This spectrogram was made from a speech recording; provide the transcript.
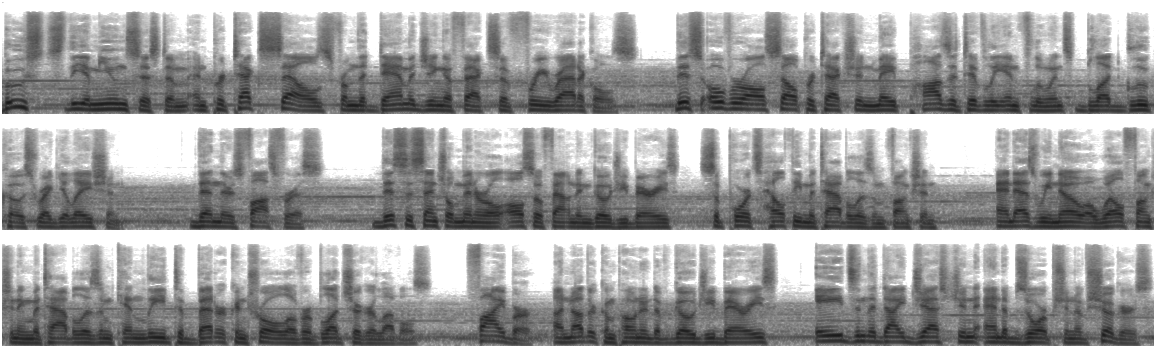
boosts the immune system and protects cells from the damaging effects of free radicals. This overall cell protection may positively influence blood glucose regulation. Then there's phosphorus. This essential mineral also found in goji berries supports healthy metabolism function, and as we know a well-functioning metabolism can lead to better control over blood sugar levels. Fiber, another component of goji berries, aids in the digestion and absorption of sugars.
